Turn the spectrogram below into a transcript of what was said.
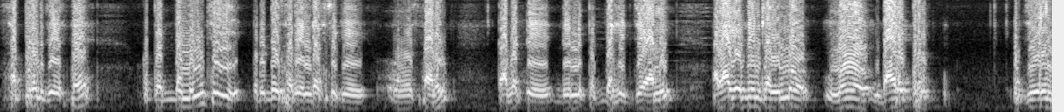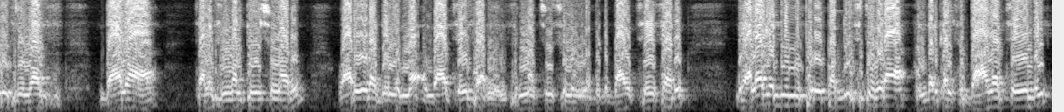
సపోర్ట్ చేస్తే ఒక పెద్ద మంచి ప్రొడ్యూసర్ ఇండస్ట్రీకి వస్తారు. కాబట్టి దీన్ని పెద్ద హిట్ చేయాలి. అలాగే దీంట్లో ఉన్న నా డైరెక్టర్ జిఎల్వి శ్రీనివాస్ బాగా చాలా సినిమాలు తీసుకున్నారు వారు కూడా దీన్ని బాగా చేశారు. నేను సినిమా చూసి కాబట్టి బాగా చేశారు. అలాగే దీన్ని ఇప్పుడు పబ్లిసిటీ కూడా అందరు కలిసి బాగా చేయండి.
